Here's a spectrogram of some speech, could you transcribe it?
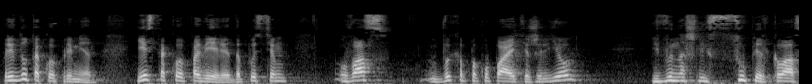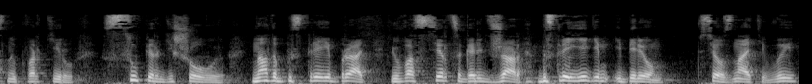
Приведу такой пример. Есть такое поверье, допустим, у вас, вы покупаете жилье, и вы нашли супер классную квартиру, супер дешевую, надо быстрее брать, и у вас сердце горит жар, быстрее едем и берем. Все, знаете, вы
